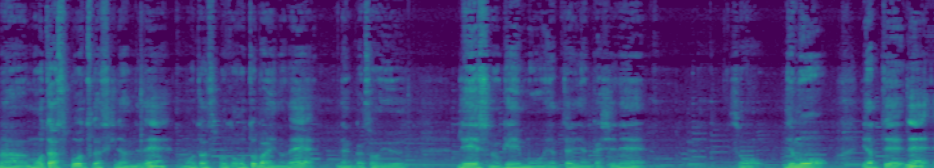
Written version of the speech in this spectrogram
まあ、モータースポーツが好きなんでね、モータースポーツ、オートバイのね、なんかそういうレースのゲームをやったりなんかしてね、そう。でも、やってね、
